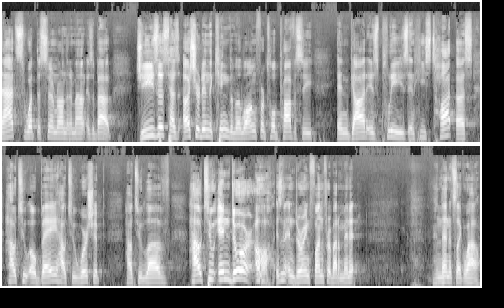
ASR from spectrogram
that's what the Sermon on the Mount is about. Jesus has ushered in the kingdom, the long foretold prophecy, and God is pleased, and He's taught us how to obey, how to worship, how to love, how to endure. Oh, isn't enduring fun for about a minute? And then it's like, wow.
